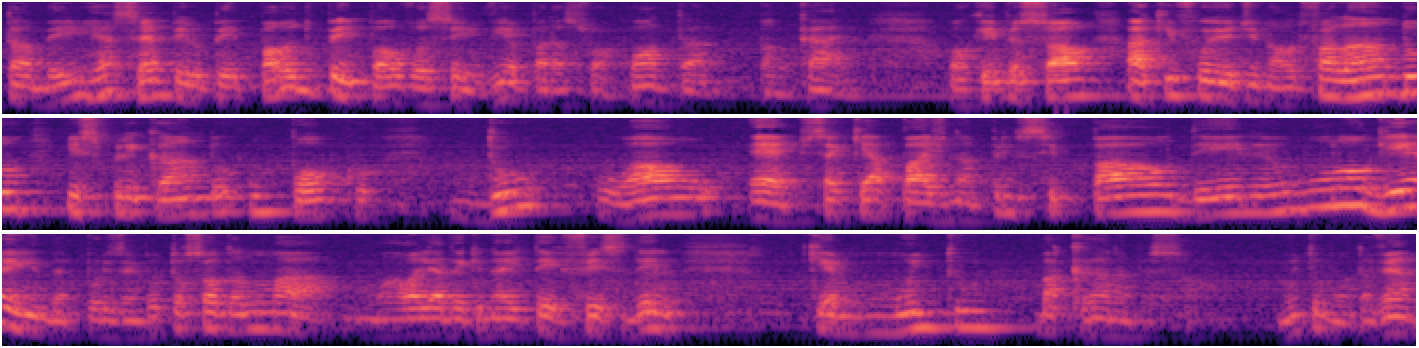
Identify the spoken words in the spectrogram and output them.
Também recebe pelo PayPal e do PayPal você envia para a sua conta bancária. Ok, pessoal? Aqui foi o Edinaldo falando, explicando um pouco do Wow App. Isso aqui é a página principal dele. Eu não loguei ainda, por exemplo. Eu estou só dando uma, uma olhada aqui na interface dele, que é muito bacana, pessoal. Muito bom, tá vendo?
